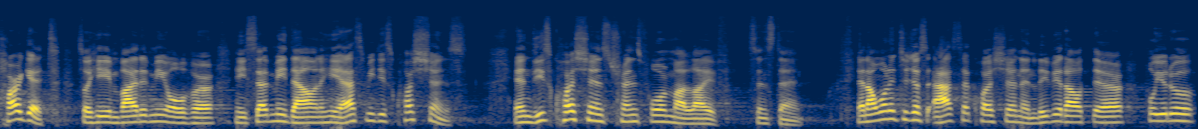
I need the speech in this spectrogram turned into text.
target. So he invited me over, he sat me down, and he asked me these questions. And these questions transformed my life since then. And I wanted to just ask that question and leave it out there for you to,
